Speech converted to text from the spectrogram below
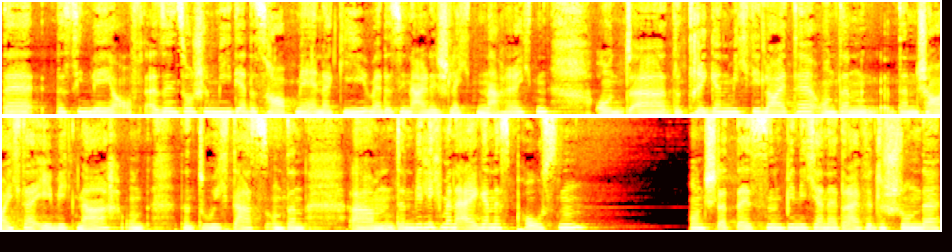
da, das sind wir ja oft. Also in Social Media, das raubt mir Energie, weil das sind alle schlechten Nachrichten und äh, da triggern mich die Leute und dann, dann schaue ich da ewig nach und dann tue ich das und dann, ähm, dann will ich mein eigenes posten und stattdessen bin ich eine Dreiviertelstunde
